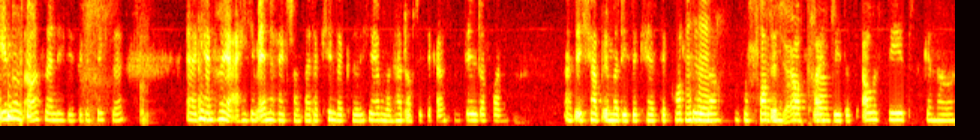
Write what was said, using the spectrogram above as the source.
in- und auswendig diese Geschichte äh, kennt man ja eigentlich im Endeffekt schon seit der Kinderkirche. Man hat auch diese ganzen Bilder von, also ich habe immer diese Käste Bilder mhm. sofort im Kopf, weiß, wie das aussieht, genau.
